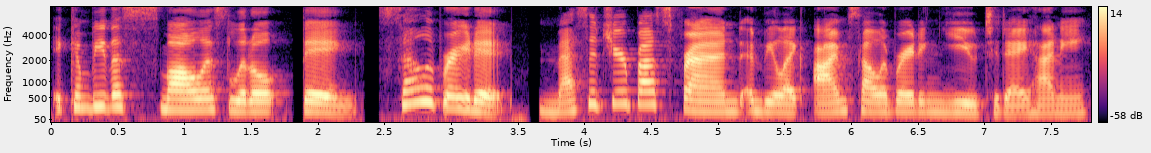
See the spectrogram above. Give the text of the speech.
it can be the smallest little thing. Celebrate it message your best friend and be like, I'm celebrating you today, honey.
